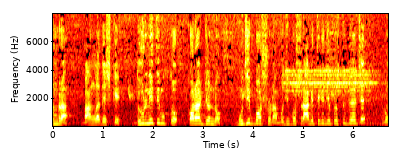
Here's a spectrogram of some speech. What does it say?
আমরা বাংলাদেশকে দুর্নীতিমুক্ত করার জন্য মুজিব বর্ষ না, মুজিব বর্ষের আগে থেকে যে প্রস্তুতি হয়েছে এবং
